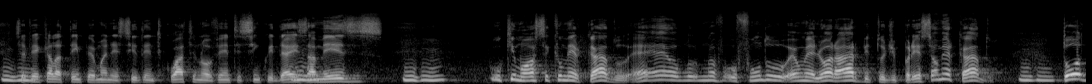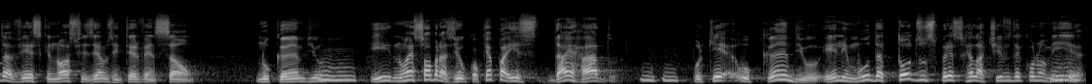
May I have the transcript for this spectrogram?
Uhum. Você vê que ela tem permanecido entre 4,90 e 5,10 há uhum. meses. Uhum. O que mostra que o mercado é, é o fundo, é o melhor árbitro de preço, é o mercado. Uhum. Toda vez que nós fizemos intervenção no câmbio, uhum. e não é só Brasil, qualquer país, dá errado. Uhum. Porque o câmbio, ele muda todos os preços relativos da economia.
